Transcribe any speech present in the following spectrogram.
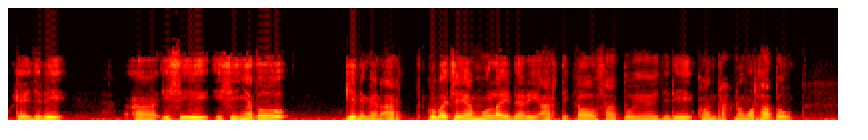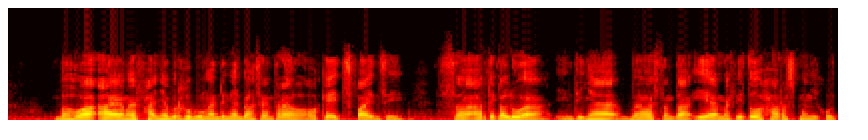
Oke, jadi uh, isi isinya tuh gini men, art gue bacanya mulai dari artikel 1 ya. Jadi kontrak nomor 1 bahwa IMF hanya berhubungan dengan bank sentral. Oke, okay, it's fine sih. Se artikel 2 intinya bahas tentang IMF itu harus mengikut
